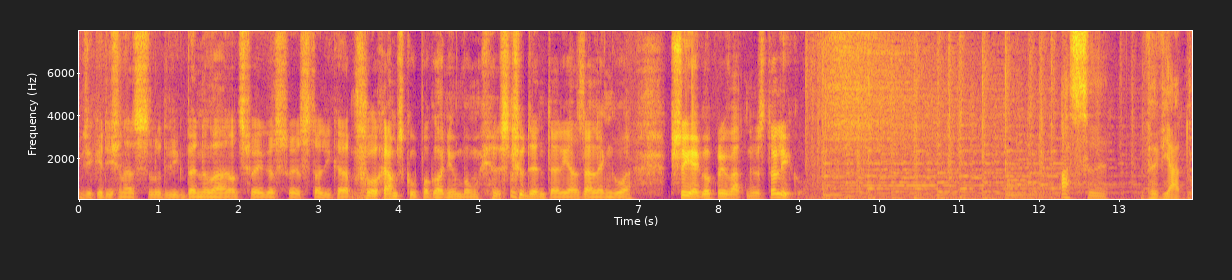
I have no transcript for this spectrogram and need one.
gdzie kiedyś nas Ludwik Benoit od swojego, swojego stolika po chamsku pogonił, bo mu się studenteria zalęgła przy jego prywatnym stoliku. Asy wywiadu.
